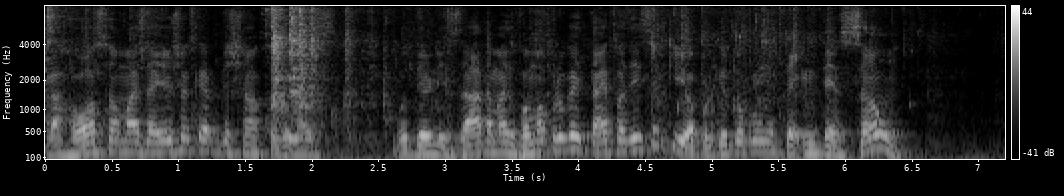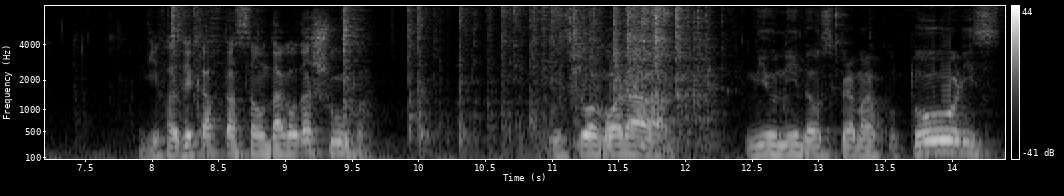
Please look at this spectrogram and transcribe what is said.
para a roça, mas aí eu já quero deixar uma coisa mais modernizada, mas vamos aproveitar e fazer isso aqui, ó, porque eu estou com intenção de fazer captação d'água da chuva. Estou agora me unindo aos supermarcutores,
